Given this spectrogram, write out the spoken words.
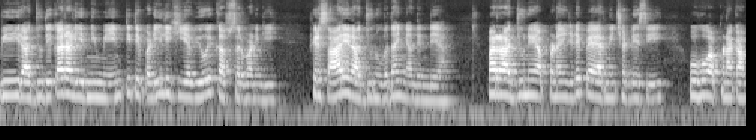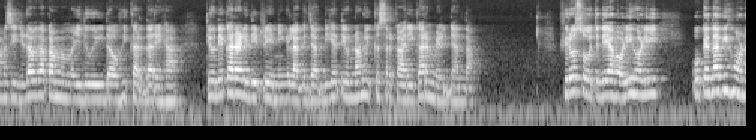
ਵੀ ਰਾਜੂ ਦੇ ਘਰ ਵਾਲੀ ਇੰਨੀ ਮਿਹਨਤੀ ਤੇ ਪੜ੍ਹੀ ਲਿਖੀ ਆ ਵੀ ਉਹ ਇੱਕ ਅਫਸਰ ਬਣ ਗਈ, ਫਿਰ ਸਾਰੇ ਰਾਜੂ ਨੂੰ ਵਧਾਈਆਂ ਦਿੰਦੇ ਆ। ਪਰ ਰਾਜੂ ਨੇ ਆਪਣੇ ਜਿਹੜੇ ਪੈਰ ਨਹੀਂ ਛੱਡੇ ਸੀ, ਉਹ ਆਪਣਾ ਕੰਮ ਸੀ ਜਿਹੜਾ ਉਹਦਾ ਕੰਮ ਮਜ਼ਦੂਰੀ ਦਾ ਉਹੀ ਕਰਦਾ ਰਿਹਾ ਤੇ ਉਹਦੇ ਘਰ ਵਾਲੀ ਦੀ ਟ੍ਰੇਨਿੰਗ ਲੱਗ ਜਾਂਦੀ ਹੈ ਤੇ ਉਹਨਾਂ ਨੂੰ ਇੱਕ ਸਰਕਾਰੀ ਘਰ ਮਿਲ ਜਾਂਦਾ। ਫਿਰ ਉਹ ਸੋਚਦੇ ਆ ਹੌਲੀ ਹੌਲੀ ਉਹ ਕਹਿੰਦਾ ਵੀ ਹੁਣ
